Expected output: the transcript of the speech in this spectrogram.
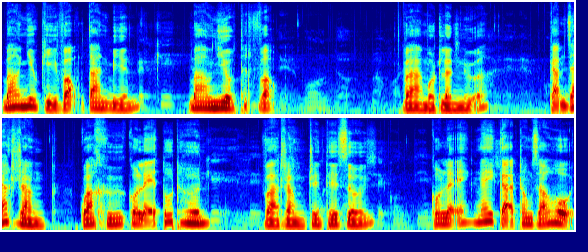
bao nhiêu kỳ vọng tan biến, bao nhiêu thất vọng. Và một lần nữa, cảm giác rằng quá khứ có lẽ tốt hơn và rằng trên thế giới, có lẽ ngay cả trong giáo hội,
